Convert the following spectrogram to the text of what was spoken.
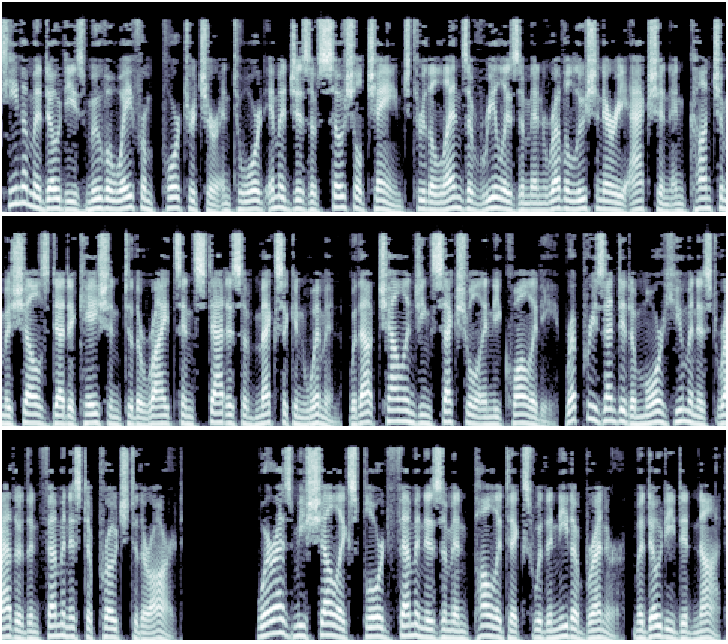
Tina Modotti's move away from portraiture and toward images of social change through the lens of realism and revolutionary action and Concha Michel's dedication to the rights and status of Mexican women, without challenging sexual inequality, represented a more humanist rather than feminist approach to their art. Whereas Michel explored feminism and politics with Anita Brenner, Modotti did not.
